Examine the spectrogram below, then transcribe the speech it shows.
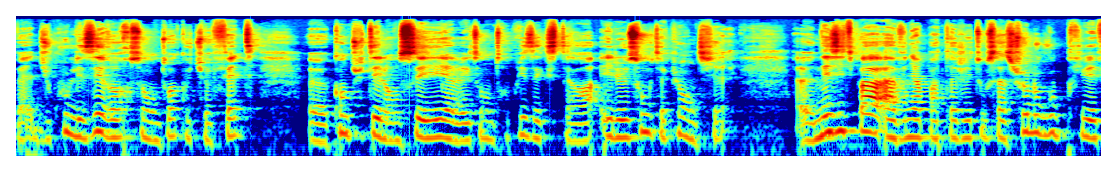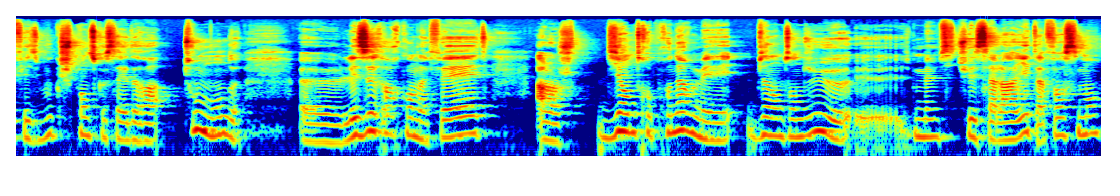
bah, du coup, les erreurs selon toi que tu as faites quand tu t'es lancé avec ton entreprise, etc. Et les leçons que tu as pu en tirer. Euh, n'hésite pas à venir partager tout ça sur le groupe privé Facebook, je pense que ça aidera tout le monde. Euh, les erreurs qu'on a faites. Alors je dis entrepreneur, mais bien entendu, euh, même si tu es salarié, tu as forcément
